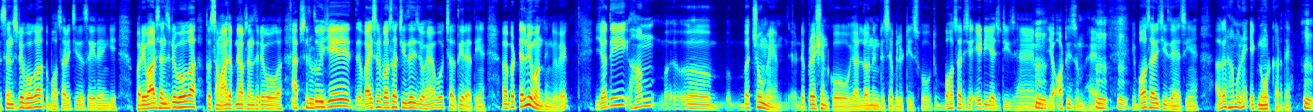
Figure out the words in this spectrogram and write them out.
सेंसिटिव होगा तो बहुत सारी चीज़ें सही रहेंगी। परिवार सेंसिटिव होगा तो समाज अपने आप सेंसिटिव होगा। Absolutely. तो ये वाइस एंड वर्सा चीज़ें जो हैं वो चलती रहती हैं। But tell me one thing Vivek यदि हम बच्चों में डिप्रेशन को या लर्निंग डिसेबिलिटीज़ को जो बहुत सारी चीज़ें ए हैं या ऑटिज़म है ये बहुत सारी चीज़ें ऐसी हैं। अगर हम उन्हें इग्नोर कर दें। हम्म।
